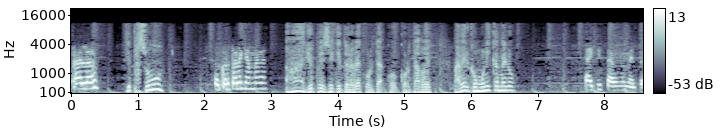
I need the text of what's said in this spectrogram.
¿Aló? ¿Qué pasó? ¿Se cortó la llamada? Ah, yo pensé que te lo había corta- co- cortado él. A ver, comunícamelo. Aquí está, un momento.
